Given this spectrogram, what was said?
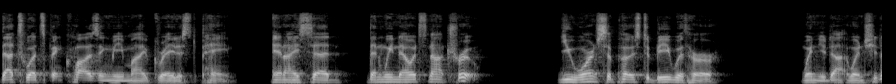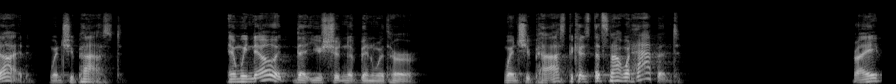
That's what's been causing me my greatest pain. And I said, then we know it's not true. You weren't supposed to be with her when you died, when she died, when she passed. And we know that you shouldn't have been with her when she passed because that's not what happened. Right?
